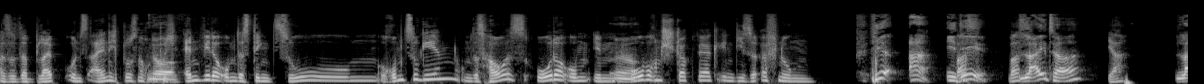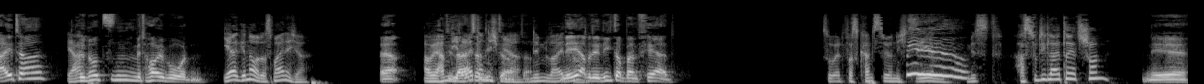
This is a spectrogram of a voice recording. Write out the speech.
Also da bleibt uns eigentlich bloß noch Ja. übrig, entweder um das Ding zu rumzugehen, um das Haus, oder um im Ja. oberen Stockwerk in diese Öffnung. Hier, ah, Idee. Was? Leiter, Ja, Leiter Ja. benutzen mit Heuboden. ja, genau, das meine ich ja. Ja. Aber wir haben die, Leiter, nicht liegt mehr. da. Nimm Leiter. Nee, aber die liegt doch beim Pferd. so etwas kannst du ja nicht sehen. Mist. Hast du die Leiter jetzt schon? Nee,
